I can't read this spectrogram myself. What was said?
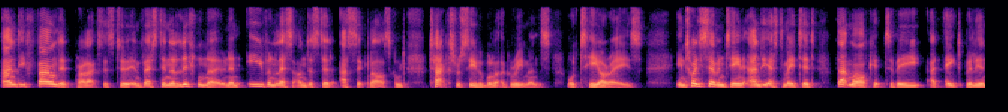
Andy founded Parallaxes to invest in a little known and even less understood asset class called tax receivable agreements or TRAs. In 2017, Andy estimated that market to be at $8 billion.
